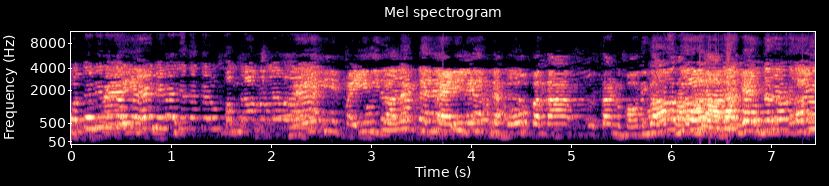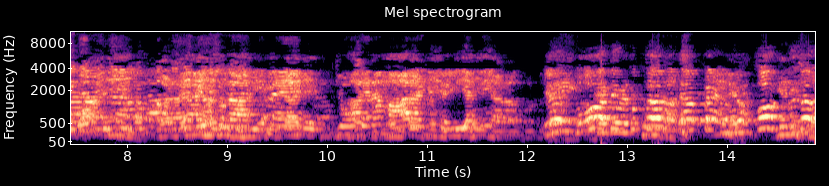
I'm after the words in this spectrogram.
ਉਦੋਂ ਨਹੀਂ ਮੈਂ ਪੈਸੇ ਦੇਗਾ ਜਦੋਂ ਤੈਨੂੰ 15 ਮਰਲੇ ਵਾਲਾ ਨਹੀਂ ਨਹੀਂ ਪਈ ਦੀ ਗੱਲ ਹੈ ਕਿ ਪੈੜੀ ਲਈ ਹੁੰਦਾ ਉਹ ਬੰਦਾ ਤੁਹਾਨੂੰ ਬਹੁਤੀ ਵਾਹ, ਗੱਲ ਵਾਹ, ਸਮਝਾ ਦਾਂਗੇ ਵਾਹ, ਉੱਧਰ ਕਰਾਈ ਦੇ। ਮੈਂ ਜੋ ਦੇਣਾ ਮਹਾਰਾਜ ਨੂੰ ਚੱਲੀ ਜਾਂਦੀ ਉਹ ਦੇ ਕੁੱਤਾ ਵੱਡਾ ਭੈਣ ਉਹ ਕੁੱਤਾ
